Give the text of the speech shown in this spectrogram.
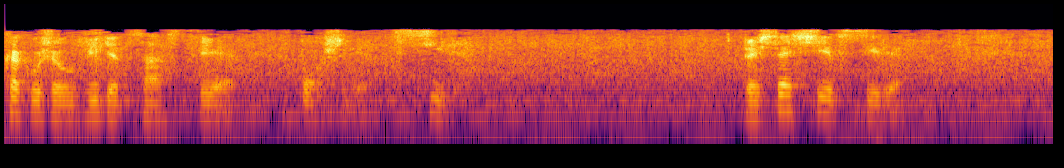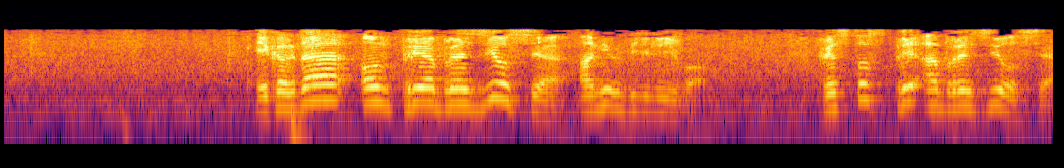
как уже увидят Царствие Божие в силе. Пришедшие в силе. И когда Он преобразился, они увидели Его. Христос преобразился.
